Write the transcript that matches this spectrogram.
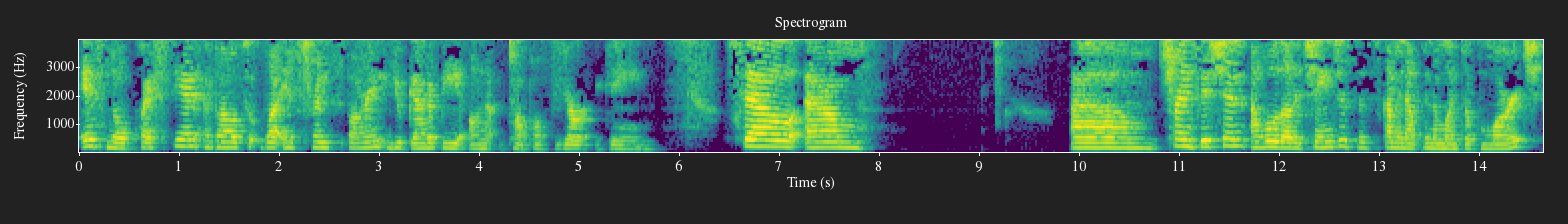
is no question about what is transpiring. You got to be on top of your game. So, um, um, transition, a whole lot of changes is coming up in the month of March.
